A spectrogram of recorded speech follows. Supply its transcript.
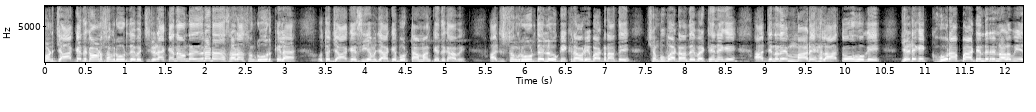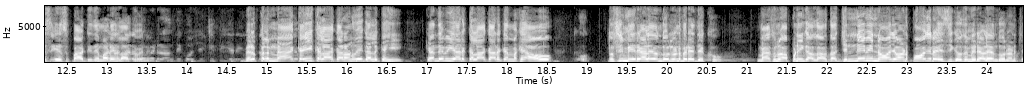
ਹੁਣ ਜਾ ਕੇ ਦਿਖਾਉਣ ਸੰਗਰੂਰ ਦੇ ਵਿੱਚ ਜਿਹੜਾ ਕਹਿੰਦਾ ਹੁੰਦਾ ਸੀ ਸਾਡਾ- ਸੰਗਰੂਰ ਕਿਲਾ ਹੈ, ਉੱਥੇ ਜਾ ਕੇ ਸੀਐਮ ਜਾ ਕੇ ਵੋਟਾਂ ਮੰਗ ਕੇ ਦਿਖਾਵੇ। ਅੱਜ ਸੰਗਰੂਰ ਦੇ ਲੋਕ ਹੀ ਖਰੌਰੀ ਬਾਰਡਰਾਂ ਤੇ ਸ਼ੰਭੂ ਬਾਰਡਰਾਂ ਤੇ ਬੈਠੇ ਨੇਗੇ। ਅੱਜ ਇਹਨਾਂ ਦੇ ਮਾੜੇ ਹਾਲਾਤ ਉਹ ਹੋ ਗਏ ਜਿਹੜੇ ਕਿ ਹੋਰਾਂ ਪਾਰਟੀਆਂ ਦੇ ਨਾਲ ਵੀ ਇਸ ਇਸ ਪਾਰਟੀ ਦੇ ਮਾੜੇ ਹਾਲਾਤ ਹੋਏ ਨੇ। ਬਿਲਕੁਲ, ਮੈਂ ਕਈ ਕਲਾਕਾਰਾਂ ਨੂੰ ਇਹ ਗੱਲ ਕਹੀ, ਕਹਿੰਦੇ ਵੀ ਯਾਰ ਕਲਾਕਾਰ ਕਿ, ਮੈਂ ਕਿਹਾ, ਆਓ, ਤੁਸੀਂ ਮੇਰੇ ਵਾਲੇ ਅੰਦੋਲਨ ਮੇਰੇ ਦੇਖੋ। ਮੈਂ ਤੁਹਾਨੂੰ ਆਪਣੀ ਗੱਲ ਦੱਸਦਾ, ਜਿੰਨੇ ਵੀ ਨੌਜਵਾਨ ਪਹੁੰਚ ਰਹੇ ਸੀਗੇ ਉਸ ਮੇਰੇ ਵਾਲੇ ਅੰਦੋਲਨ 'ਚ,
